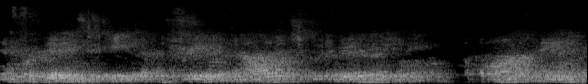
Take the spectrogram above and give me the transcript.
and forbidding to eat of the tree of the knowledge of good and evil, upon pain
